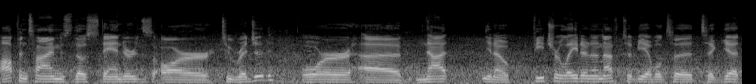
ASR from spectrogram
Oftentimes those standards are too rigid or uh, not you know, feature laden enough to be able to, to get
